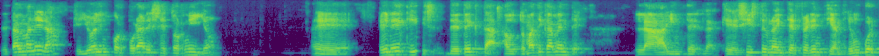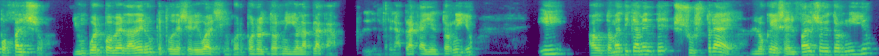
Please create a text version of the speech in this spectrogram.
De tal manera que yo al incorporar ese tornillo, eh, NX detecta automáticamente que existe una interferencia entre un cuerpo falso y un cuerpo verdadero, que puede ser igual si incorporo el tornillo en la placa, entre la placa y el tornillo, y automáticamente sustrae lo que es el falso de tornillo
